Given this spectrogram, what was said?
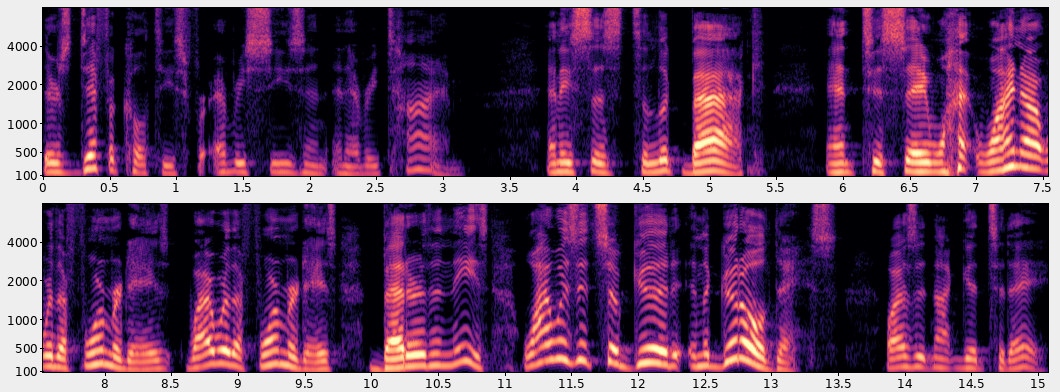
there's difficulties for every season and every time. And he says to look back and to say, why, why not were the former days, why were the former days better than these? Why was it so good in the good old days? Why is it not good today?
